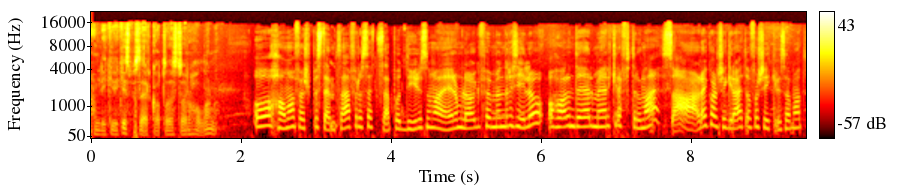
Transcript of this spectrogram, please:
Han liker ikke spesielt godt at det står og holder den. Og har man først bestemt seg for å sette seg på et dyr som veier om lag 500 kg og har en del mer krefter enn deg, så er det kanskje greit å forsikre seg om at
